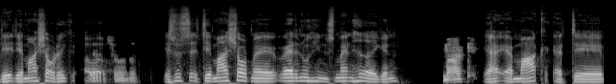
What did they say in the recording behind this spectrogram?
Det, det er meget sjovt, ikke? Og, ja, jeg synes, det er meget sjovt med, hvad er det nu, hendes mand hedder igen? Mark. Ja, ja Mark, at øh,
